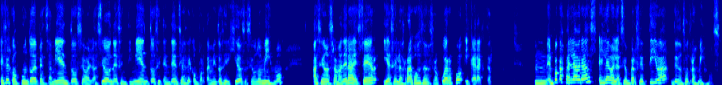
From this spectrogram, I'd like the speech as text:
Es el conjunto de pensamientos, evaluaciones, sentimientos y tendencias de comportamientos dirigidos hacia uno mismo, hacia nuestra manera de ser y hacia los rasgos de nuestro cuerpo y carácter. Mm, en pocas palabras, es la evaluación perceptiva de nosotros mismos.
